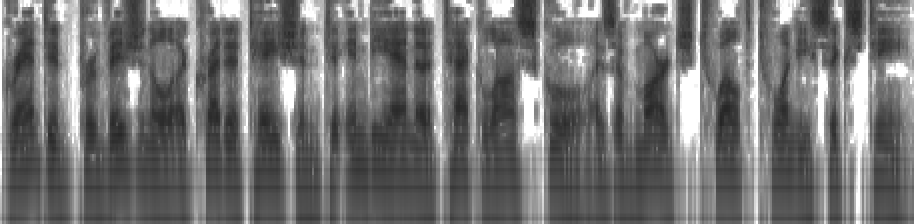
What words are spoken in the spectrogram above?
granted provisional accreditation to Indiana Tech Law School as of March 12, 2016.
